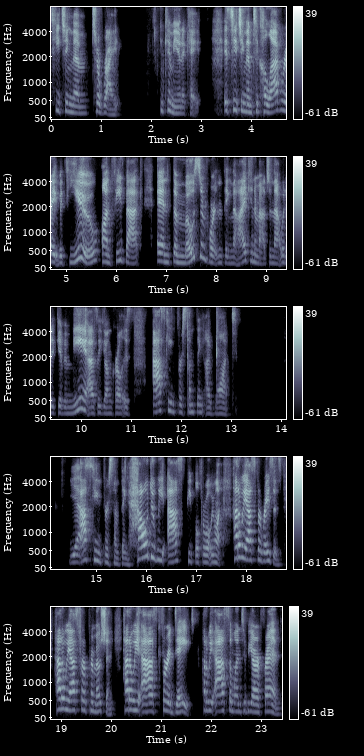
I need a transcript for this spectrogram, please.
teaching them to write and communicate. It's teaching them to collaborate with you on feedback. And the most important thing that I can imagine that would have given me as a young girl is asking for something I want. Yes. Asking for something. How do we ask people for what we want? How do we ask for raises? How do we ask for a promotion? How do we ask for a date? How do we ask someone to be our friend?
